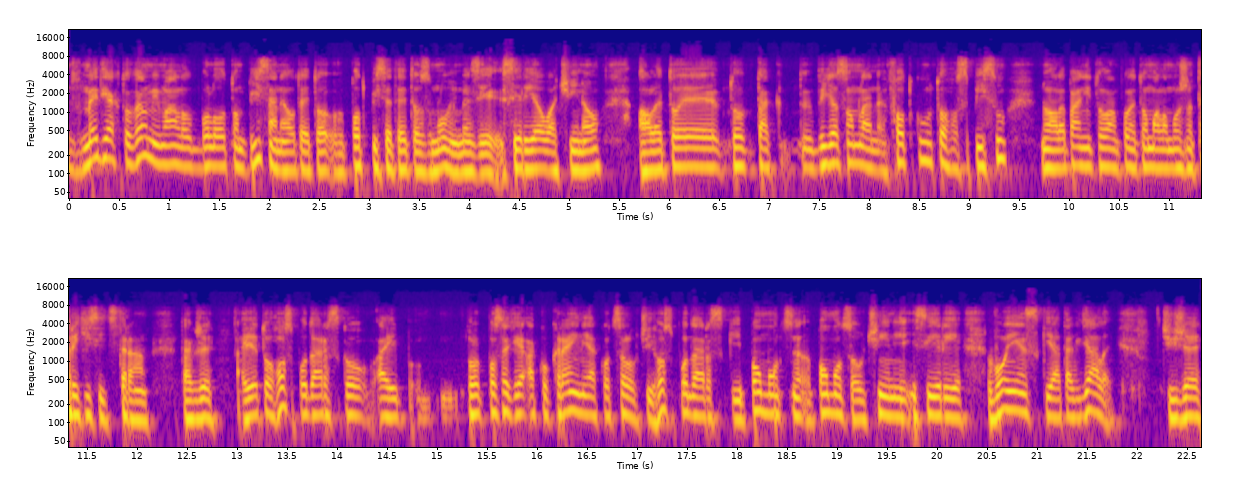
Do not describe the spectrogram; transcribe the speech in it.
v médiách to veľmi málo bolo o tom písané, o tejto podpise tejto zmluvy medzi Syriou a Čínou, ale to je, to, tak videl som len fotku toho spisu, no ale pani to vám povie, to malo možno 3000 strán. Takže je to hospodársko, aj v podstate ako krajiny, ako celok, či hospodársky, pomoc, pomocou Číny, Sýrie, vojenský a tak ďalej. Čiže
